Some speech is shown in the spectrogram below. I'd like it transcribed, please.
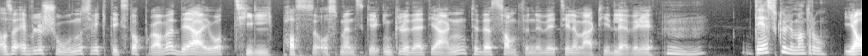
altså Evolusjonens viktigste oppgave det er jo å tilpasse oss mennesker, inkludert hjernen, til det samfunnet vi til enhver tid lever i. Det skulle man tro. Ja,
